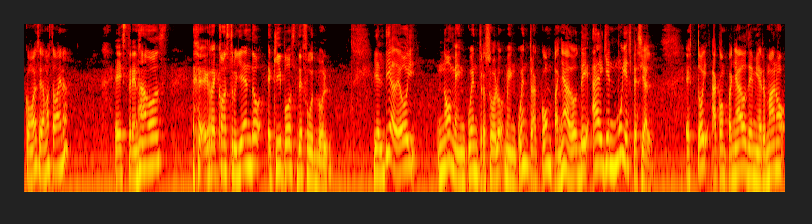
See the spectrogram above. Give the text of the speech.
¿Cómo se llama esta vaina? Estrenamos reconstruyendo equipos de fútbol. Y el día de hoy no me encuentro solo, me encuentro acompañado de alguien muy especial. Estoy acompañado de mi hermano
